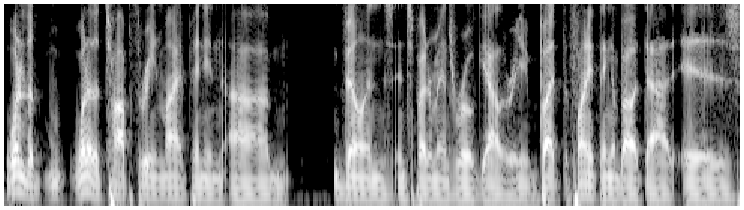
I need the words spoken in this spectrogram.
one of the one of the top three in my opinion. Um, villains in Spider-Man's Rogue Gallery. But the funny thing about that is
